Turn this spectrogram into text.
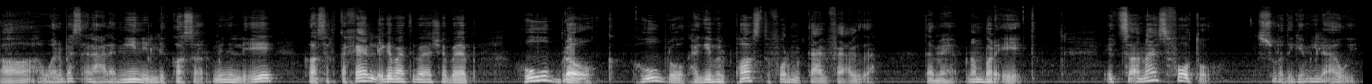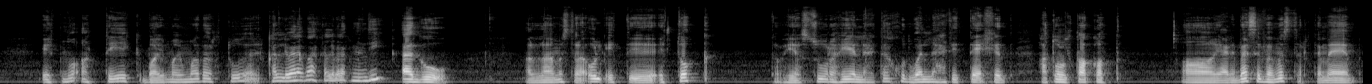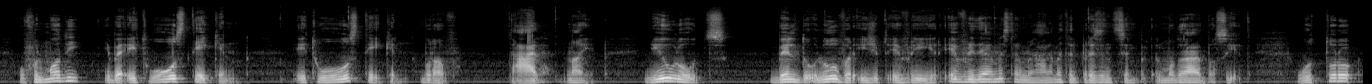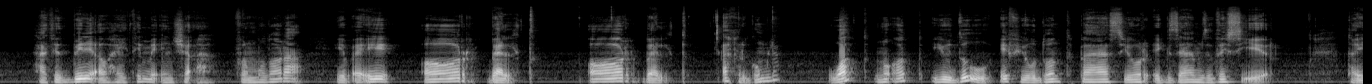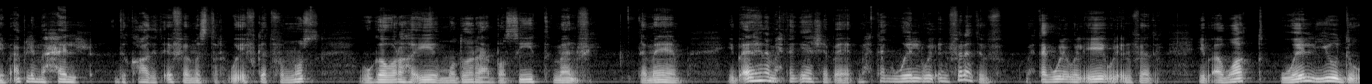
آه هو أنا بسأل على مين اللي كسر؟ مين اللي إيه؟ كسر. تخيل الإجابة هتبقى يا شباب who broke. who broke. هجيب ال past form بتاع الفعل ده. تمام. number 8 it's a nice photo. الصورة دي جميلة قوي. It not take by my mother two خلي بالك بقى خلي بالك من دي. Ago. الله يا مستر أقول ال took طب هي الصورة هي اللي هتاخد ولا هتتاخد؟ هتلتقط. آه يعني باسف يا مستر تمام. وفي الماضي يبقى it was taken. It was taken. برافو. تعالى 9 new roads build all over Egypt every year. Every ده يا مستر من علامات ال present simple المضارع البسيط. والطرق هتتبني أو هيتم إنشائها. في المضارع يبقى إيه؟ Are built are built آخر جملة. What نقط you do if you don't pass your exams this year. طيب قبل ما أحل دي قاعدة if يا مستر و if جت في النص وجا وراها إيه؟ مضارع بسيط منفي. تمام. يبقى أنا هنا محتاج إيه يا شباب؟ محتاج will وال infinitive محتاج will والايه وال infinitive يبقى what will you do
